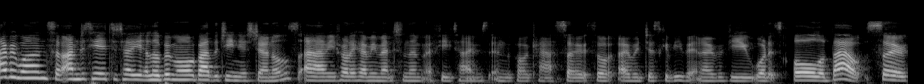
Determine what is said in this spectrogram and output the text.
Hi everyone, so I'm just here to tell you a little bit more about the Gen-ius Journals. Um, you've probably heard me mention them a few times in the podcast, so I thought I would just give you a bit of an overview what it's all about. So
